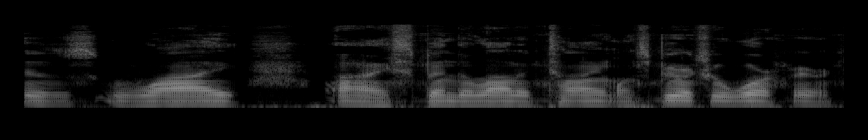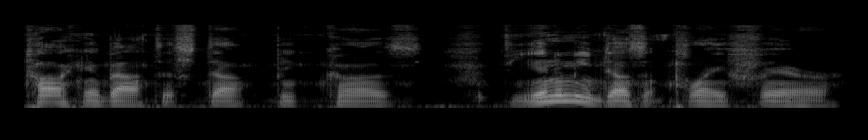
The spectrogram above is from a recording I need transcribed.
is why I spend a lot of time on spiritual warfare talking about this stuff because the enemy doesn't play fair,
